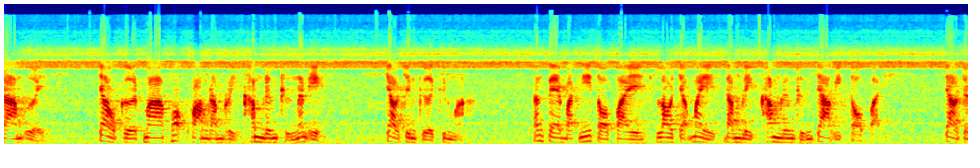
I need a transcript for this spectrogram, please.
กามเอ่ย เจ้าเกิดมาเพราะความดำริคำนึงถึงนั่นเอง เจ้าจึงเกิดขึ้นมา ตั้งแต่บัดนี้ต่อไปเราจะไม่ดำริคำนึงถึงเจ้าอีกต่อไป เจ้าจะ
